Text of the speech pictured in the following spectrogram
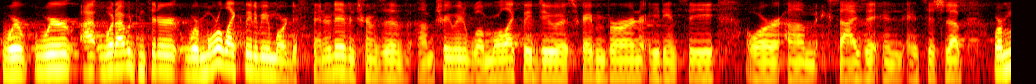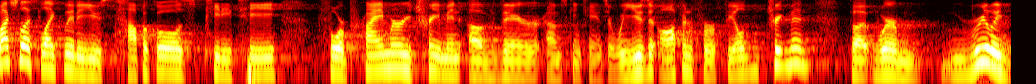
we're, we're what I would consider we're more likely to be more definitive in terms of um, treatment. We're more likely to do a scrape and burn, or EDNC, or um, excise it and, and stitch it up. We're much less likely to use topicals, PDT, for primary treatment of their um, skin cancer. We use it often for field treatment, but we're really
